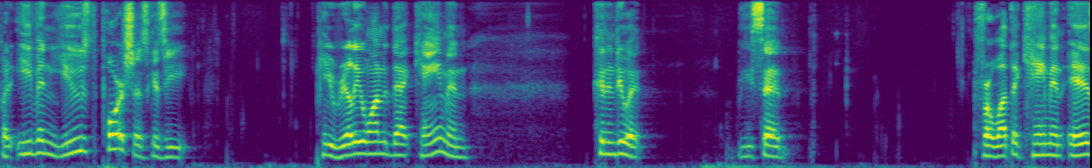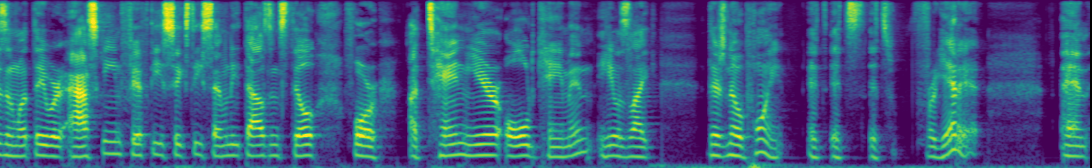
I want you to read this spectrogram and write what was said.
but even used Porsches because he he really wanted that Cayman, couldn't do it. He said for what the Cayman is and what they were asking 50, 60, 70,000 still for a 10 year old Cayman, he was like, there's no point. It, it's, it's, forget it. And,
